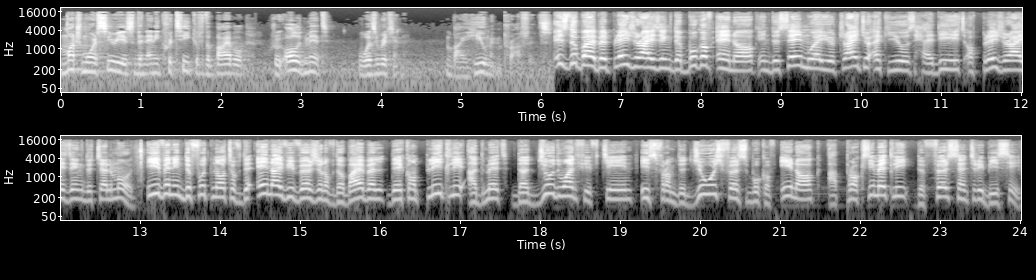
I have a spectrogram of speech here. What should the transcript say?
much more serious than any critique of the Bible, which we all admit was written by human prophets. Is the Bible plagiarizing the Book of Enoch in the same way you try to accuse Hadith of plagiarizing the Talmud? Even in the footnote of the NIV version of the Bible, they completely admit that Jude 1.15 is from the Jewish first book of Enoch, approximately the 1st century BC.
